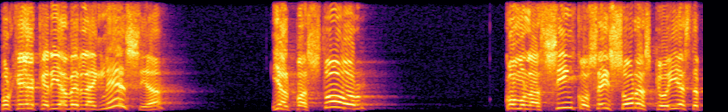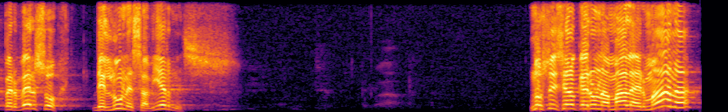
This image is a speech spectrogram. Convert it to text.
Porque ella quería ver la iglesia y al pastor como las cinco o seis horas que oía este perverso de lunes a viernes. No estoy diciendo que era una mala hermana,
